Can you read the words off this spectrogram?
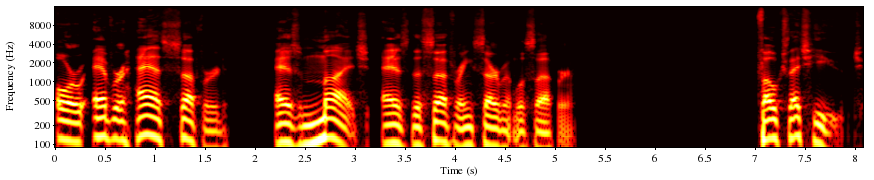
or ever has suffered as much as the suffering servant will suffer. Folks, that's huge.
